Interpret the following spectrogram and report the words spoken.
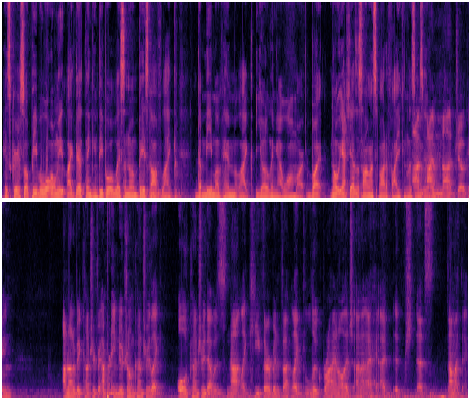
his career. So people will only like they're thinking people will listen to him based off like the meme of him like yodeling at Walmart. But no, he actually has a song on Spotify you can listen I'm, to. I'm not joking. I'm not a big country fan. I'm pretty neutral in country, like old country that was not like Keith Urban, like Luke Bryan, all that. I, I, I it, that's not my thing.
